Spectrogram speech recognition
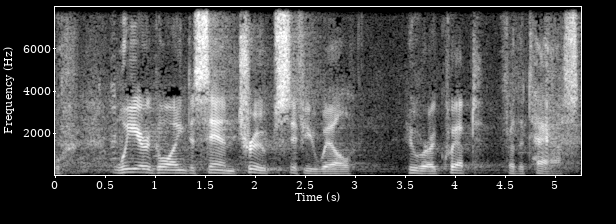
We are going to send troops, if you will, who are equipped for the task.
